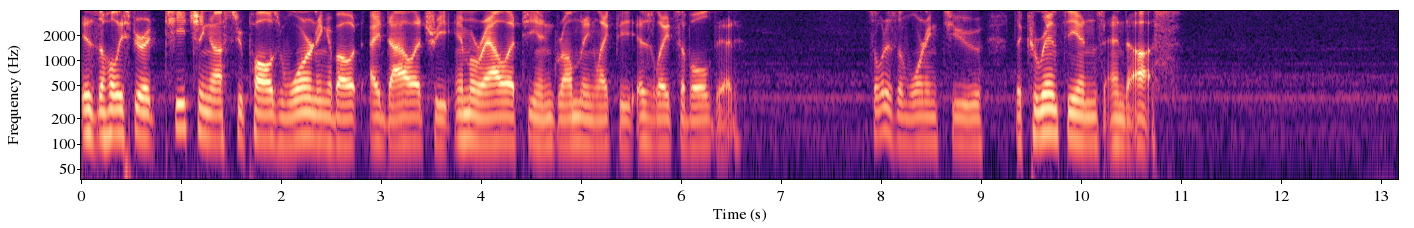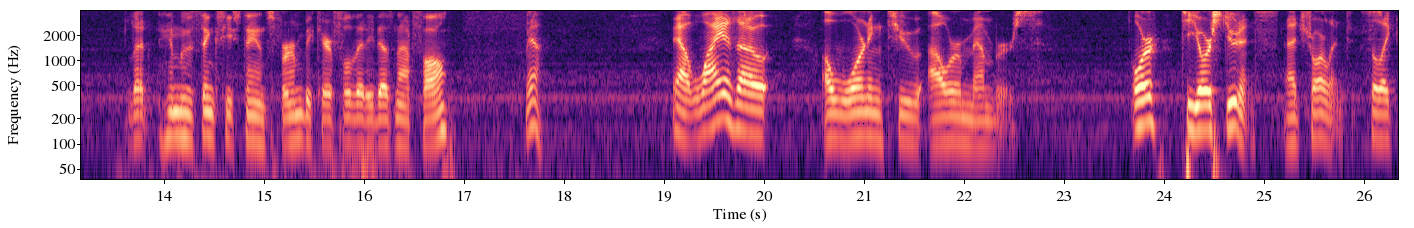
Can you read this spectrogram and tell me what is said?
is the Holy Spirit teaching us through Paul's warning about idolatry, immorality, and grumbling like the Israelites of old did? So, what is the warning to the Corinthians and to us? Let him who thinks he stands firm be careful that he does not fall. Yeah. Yeah. Why is that a, a warning to our members or to your students at Shoreland? So, like,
